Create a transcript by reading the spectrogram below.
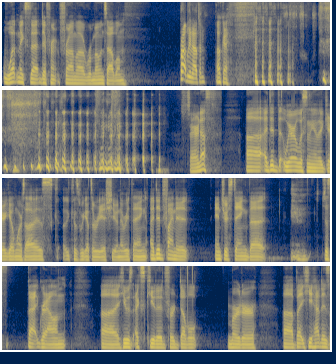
what makes that different from a Ramones album? Probably nothing. Okay. Fair enough. Uh, I did. we are listening to the Gary Gilmore's Eyes because we got the reissue and everything. I did find it interesting that just background. Uh, he was executed for double murder, uh, but he had his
